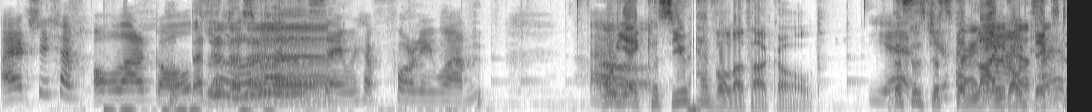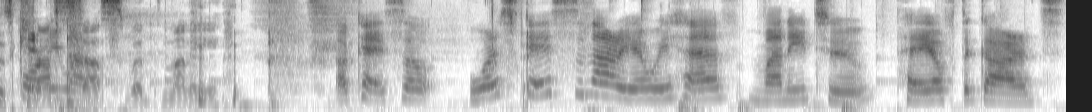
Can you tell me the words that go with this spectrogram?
I actually have all our gold. So just wanted to say we have forty-one. Oh yeah, um, because you have all of our gold. Yes, this is just the nine gold I have Dexter's kit. Trust us with money. Okay, so worst case scenario, we have money to pay off the guards,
